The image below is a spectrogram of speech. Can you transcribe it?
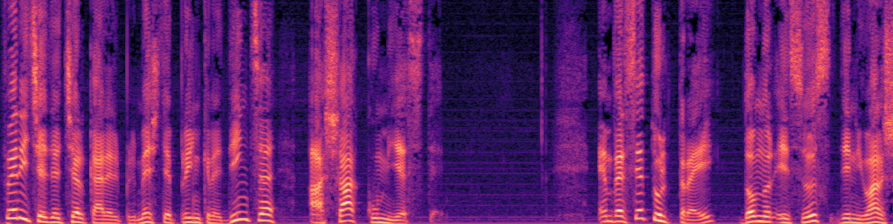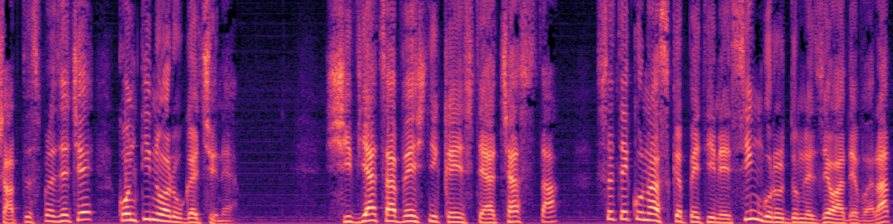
Ferice de cel care îl primește prin credință așa cum este. În versetul 3, Domnul Isus din Ioan 17 continuă rugăciunea. Și viața veșnică este aceasta, să te cunoască pe tine singurul Dumnezeu adevărat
